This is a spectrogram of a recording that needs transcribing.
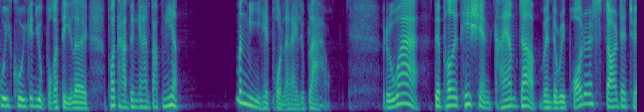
คุยคุยกันอยู่ปกติเลย พอถามถึงงานปั๊บเงียบ มันมีเหตุผลอะไรหรือเปล่า หรือว่า the politician clammed up when the reporter started to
